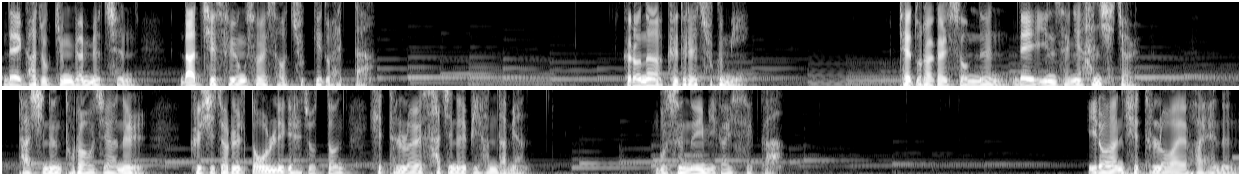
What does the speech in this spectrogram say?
내 가족 중 몇몇은 나치 수용소에서 죽기도 했다. 그러나 그들의 죽음이 되돌아갈 수 없는 내 인생의 한 시절, 다시는 돌아오지 않을 그 시절을 떠올리게 해줬던 히틀러의 사진에 비한다면 무슨 의미가 있을까? 이러한 히틀러와의 화해는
